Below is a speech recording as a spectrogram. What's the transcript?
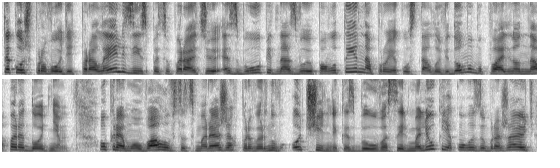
Також проводять паралель зі спецоперацією СБУ під назвою Павутина, про яку стало відомо буквально напередодні. Окрему увагу в соцмережах привернув очільник СБУ Василь Малюк, якого зображають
